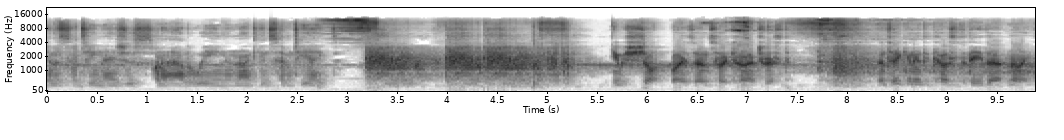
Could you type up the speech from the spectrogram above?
innocent teenagers on a Halloween in 1978. He was shot by his own psychiatrist and taken into custody that night.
